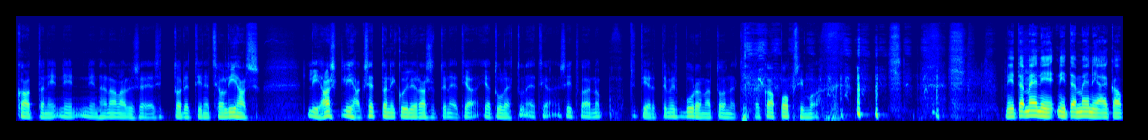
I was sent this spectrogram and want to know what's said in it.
kautta, niin, niin, niin hän analysoi ja sitten todettiin, että se on lihas, lihas lihakset on niin kuin ylirasittuneet ja, ja tulehtuneet. Ja sitten vaan, no te tiedätte, missä buranat on, että rupeakaa popsimaan. Niitä meni, niitä meni aika,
